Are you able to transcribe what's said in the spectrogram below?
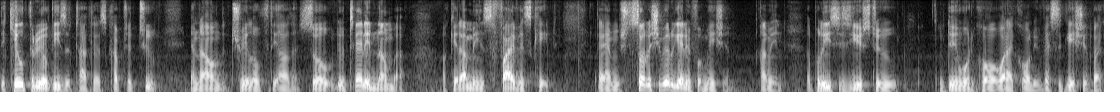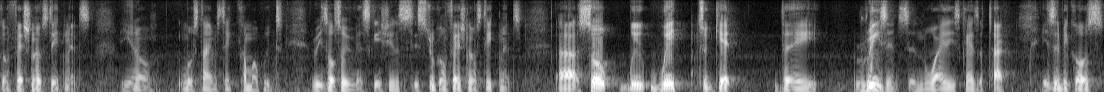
they killed three of these attackers, captured two, and now on the trail of the others. So they're 10 in number. Okay, that means five escaped. Um, so they should be able to get information. I mean, the police is used to doing what, call, what I call investigation by confessional statements. You know, most times they come up with results of investigations. It's through confessional statements. Uh, so we wait to get the reasons and why these guys attack. Is it because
